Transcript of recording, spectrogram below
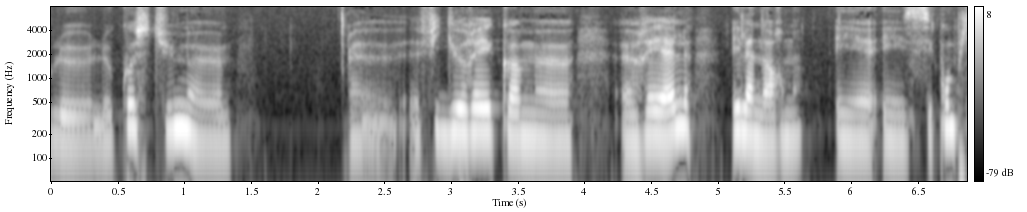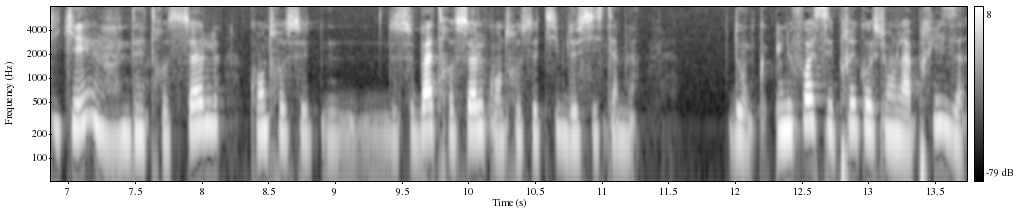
le, costume euh, figuré comme réel est la norme. Et, c'est compliqué d'être seul contre de se battre seul contre ce type de système-là. Donc, une fois ces précautions-là prises,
